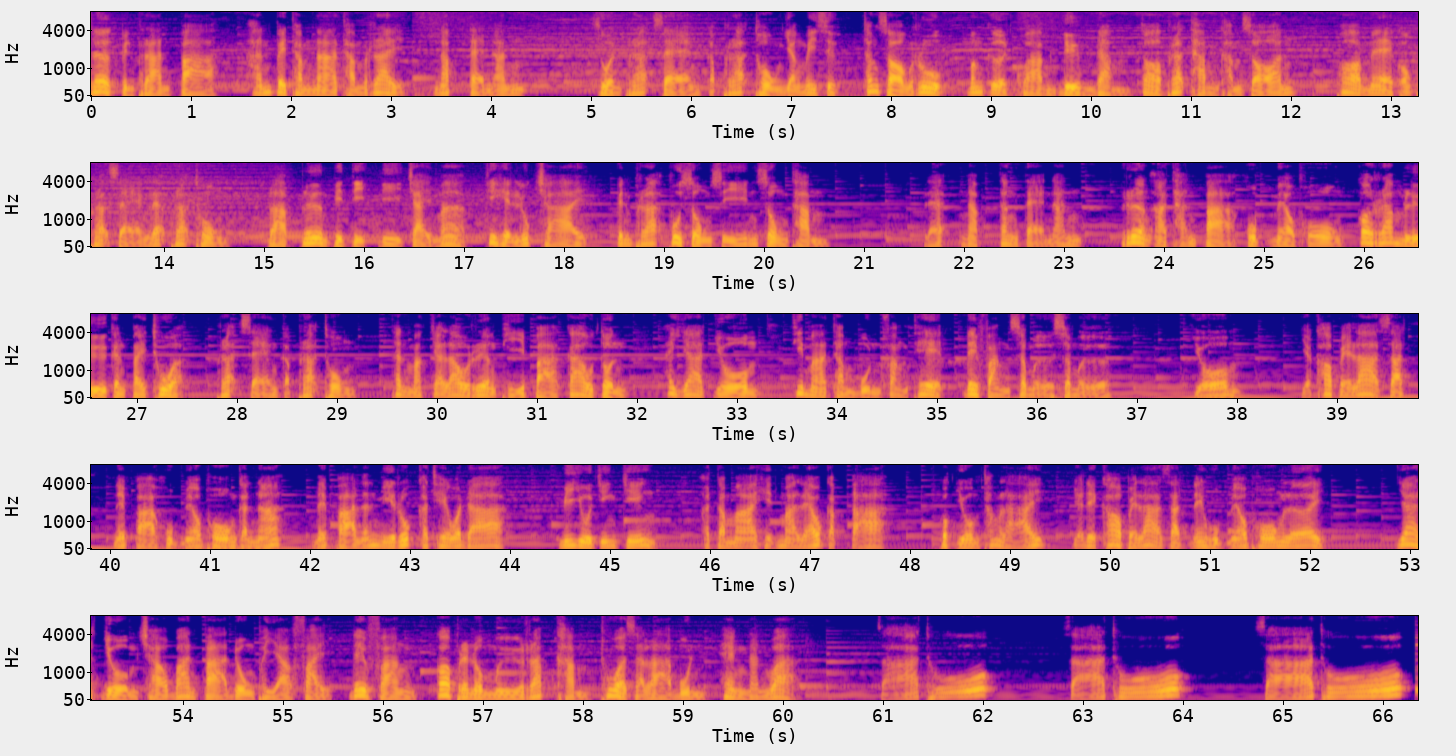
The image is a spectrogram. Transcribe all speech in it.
เลิกเป็นพรานป่า หันไปทำนาทำไร่ นับแต่นั้น ส่วนพระแสงกับพระธงยังไม่ศึก ทั้งสองรูปบังเกิดความดื่มดำต่อพระธรรมคำสอน พ่อแม่ของพระแสงและพระธง ปราบปลื้มปิติดีใจมากที่เห็นลูกชายเป็นพระผู้ทรงศีลทรงธรรม และนับตั้งแต่นั้น เรื่องอาถรรพ์ป่าหุบแมวโพงก็ร่ำลือกันไปทั่ว พระแสงกับพระธง ท่านมักจะเล่าเรื่องผีป่าเก้าตน ให้ญาติโยมที่มาทำบุญฟังเทศได้ฟังเสมอเสมอ โยม อย่าเข้าไปล่าสัตว์ ในป่าหุบแมวโพงกันนะ ในป่านั้นมีรุกขเทวดา มีอยู่จริงๆอาตมาเห็นมาแล้วกับตา พวกโยมทั้งหลาย อย่าได้เข้าไปล่าสัตว์ในหุบแมวโพงเลย ญาติโยมชาวบ้านป่าดงพญาไฟได้ฟังก็ประนมมือรับคำทั่วสาราบุญแห่งนั้นว่า สาธุ สาธุ สาธุ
